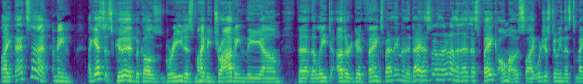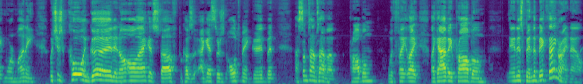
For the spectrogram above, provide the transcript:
like that's not, I mean, I guess it's good because greed is might be driving the um, the, the lead to other good things. But at the end of the day, that's nothing. That's, that's fake almost. Like we're just doing this to make more money, which is cool and good and all, all that good stuff. Because I guess there's an ultimate good, but I sometimes I have a problem with fake. Like like I have a problem, and it's been the big thing right now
